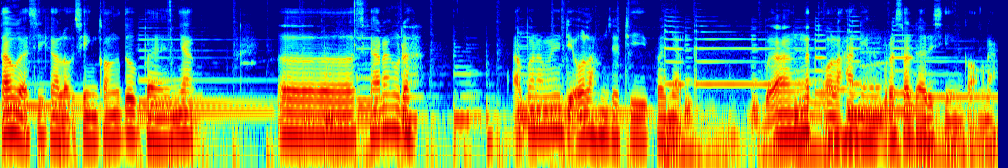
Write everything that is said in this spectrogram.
tahu nggak sih kalau singkong itu banyak eh, sekarang udah apa namanya diolah menjadi banyak banget olahan yang berasal dari singkong. Nah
